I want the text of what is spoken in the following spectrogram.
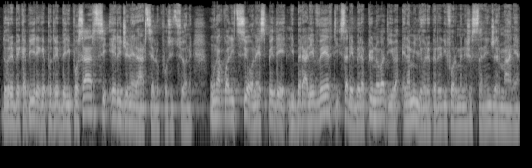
dovrebbe capire che potrebbe riposarsi e rigenerarsi all'opposizione. Una coalizione SPD, liberali e verdi sarebbe la più innovativa e la migliore per le riforme necessarie in Germania.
